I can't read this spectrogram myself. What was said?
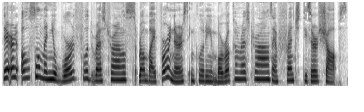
There are also many world food restaurants run by foreigners, including Moroccan restaurants and French dessert shops.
